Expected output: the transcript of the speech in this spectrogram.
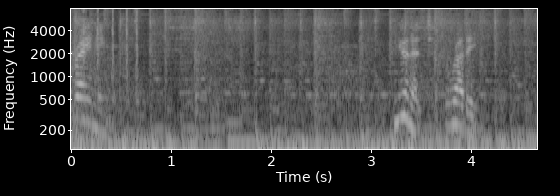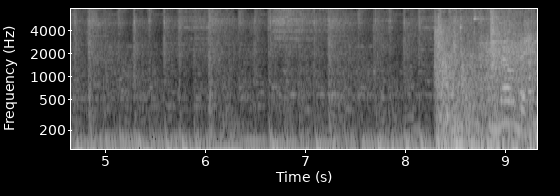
Training. Unit ready. Building.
